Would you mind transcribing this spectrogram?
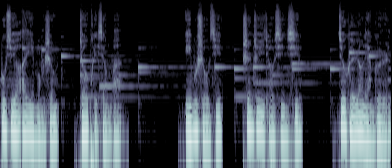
不需要爱意萌生。朝陪相伴，一部手机，甚至一条信息，就可以让两个人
